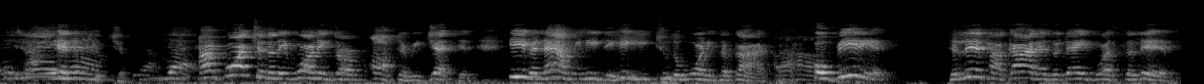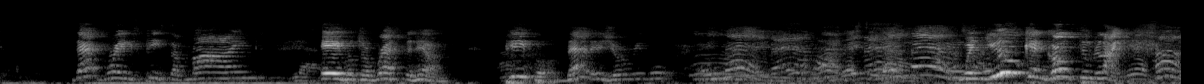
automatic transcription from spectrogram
in the future. Unfortunately, warnings are often rejected. Even now, we need to heed to the warnings of God. Uh-huh. Obedience to live how God has ordained for us to live. That brings peace of mind, Yes. able to rest in Him. People, that is your reward. Amen. Amen. Amen. When you can go through life Huh.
